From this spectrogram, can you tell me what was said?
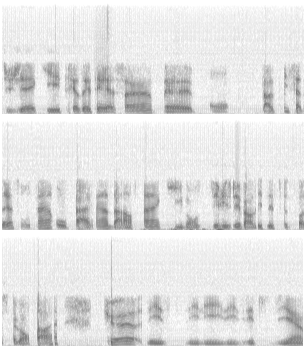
sujet qui est très intéressant. Euh, on, dans le fond, il s'adresse autant aux parents d'enfants qui vont se diriger vers les études postsecondaires que les, les, les, étudiants.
